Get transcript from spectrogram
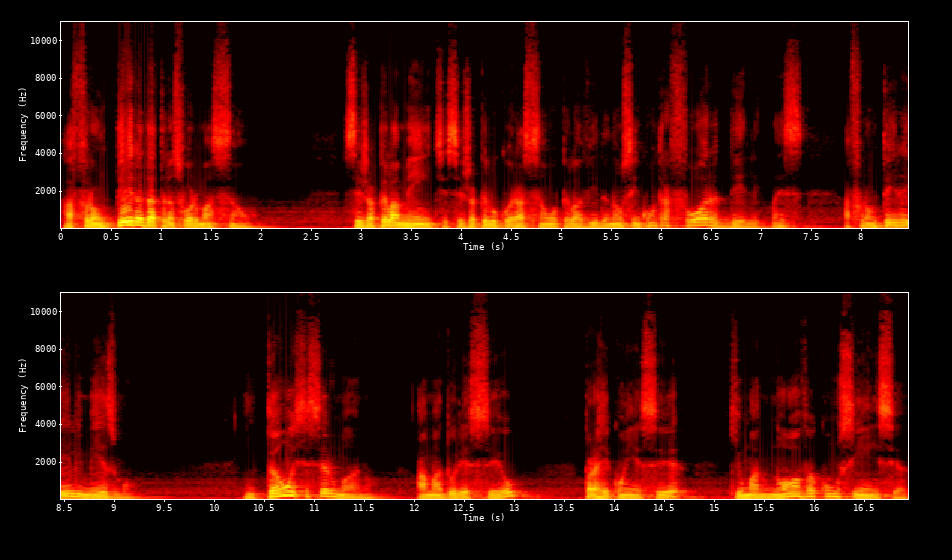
a fronteira da transformação, seja pela mente, seja pelo coração ou pela vida, não se encontra fora dele, mas a fronteira é ele mesmo. Então, esse ser humano amadureceu para reconhecer que uma nova consciência,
